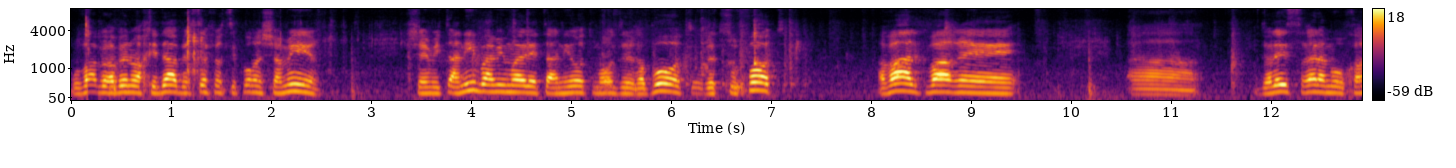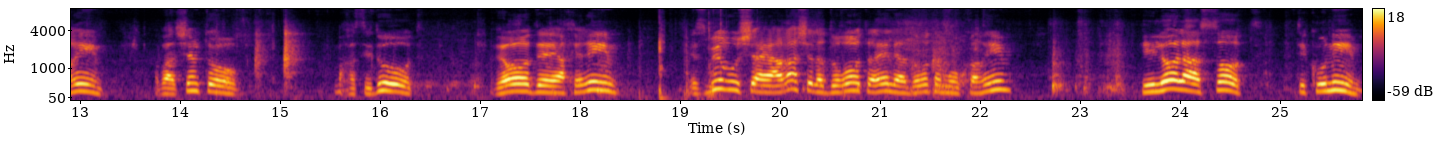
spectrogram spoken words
מובא ברבנו החידה בספר ציפורן שמיר, שהם מתענים בימים האלה תעניות מאוד רבות, רצופות, אבל כבר אה, גדולי ישראל המאוחרים, הבעל שם טוב, בחסידות ועוד אה, אחרים, הסבירו שההערה של הדורות האלה, הדורות המאוחרים, היא לא לעשות תיקונים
